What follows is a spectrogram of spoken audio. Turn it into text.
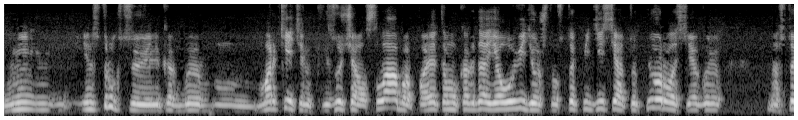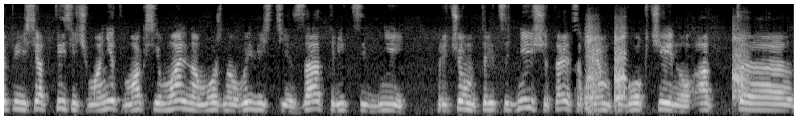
инструкцию или как бы маркетинг изучал слабо, поэтому когда я увидел, что 150 уперлось, я говорю, на 150 тысяч монет максимально можно вывести за 30 дней. Причем 30 дней считается прямо по блокчейну от, э,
